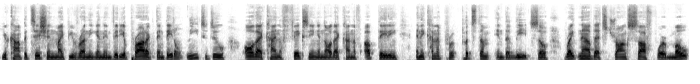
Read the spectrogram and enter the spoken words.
your competition might be running an nvidia product and they don't need to do all that kind of fixing and all that kind of updating and it kind of pr- puts them in the lead. So right now that strong software moat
